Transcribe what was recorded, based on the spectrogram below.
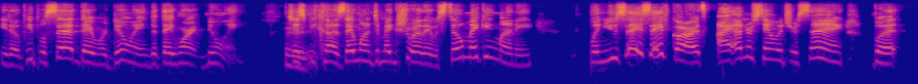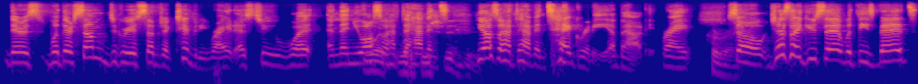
you know, people said they were doing that they weren't doing just because they wanted to make sure they were still making money. When you say safeguards, I understand what you're saying, but there's well, there's some degree of subjectivity, right? As to what, and then you also what- have to have you in- you also have to have integrity about it, right? Correct. So just like you said with these beds,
